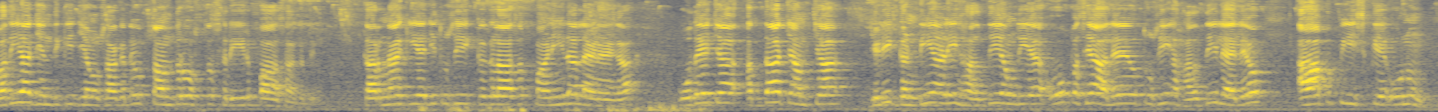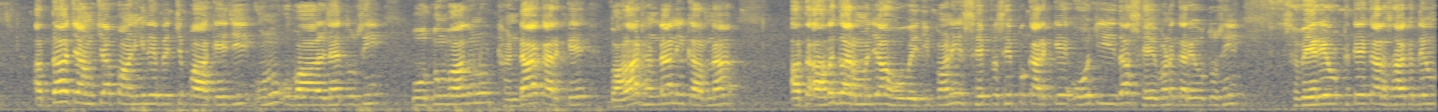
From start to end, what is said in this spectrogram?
ਵਧੀਆ ਜ਼ਿੰਦਗੀ ਜਿਉ ਸਕਦੇ ਹੋ, ਤੰਦਰੁਸਤ ਸਰੀਰ ਪਾ ਸਕਦੇ ਹੋ। ਕਰਨਾ ਕੀ ਹੈ ਜੀ, ਤੁਸੀਂ ਇੱਕ ਗਲਾਸ ਪਾਣੀ ਦਾ ਲੈਣਾ ਹੈਗਾ, ਉਹਦੇ 'ਚ ਅੱਧਾ ਚਮਚਾ ਜਿਹੜੀ ਗੰਡੀਆਂ ਵਾਲੀ ਹਲਦੀ ਆਉਂਦੀ ਹੈ, ਉਹ ਪਸਿਆ ਲਿਓ ਤੁਸੀਂ ਹਲਦੀ ਲੈ ਲਿਓ, ਆਪ ਪੀਸ ਕੇ ਉਹਨੂੰ। ਅੱਧਾ ਚਮਚਾ ਪਾਣੀ ਦੇ ਵਿੱਚ ਪਾ ਕੇ ਜੀ, ਉਹਨੂੰ ਉਬਾਲਣਾ ਤੁਸੀਂ ਤੁਸੀਂ ਉਦੋਂ ਬਾਅਦ ਉਹਨੂੰ ਠੰਡਾ ਕਰਕੇ ਬਾਲਾ ਠੰਡਾ ਨਹੀਂ ਕਰਨਾ ਅਧ ਅਧ ਗਰਮ ਜਾ ਹੋਵੇ ਜੀ ਪਾਣੀ, ਸਿਪ ਸਿਪ ਕਰਕੇ ਉਹ ਚੀਜ਼ ਦਾ ਸੇਵਨ ਕਰਿਓ ਤੁਸੀਂ। ਸਵੇਰੇ ਉੱਠ ਕੇ ਕਰ ਸਕਦੇ ਹੋ,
